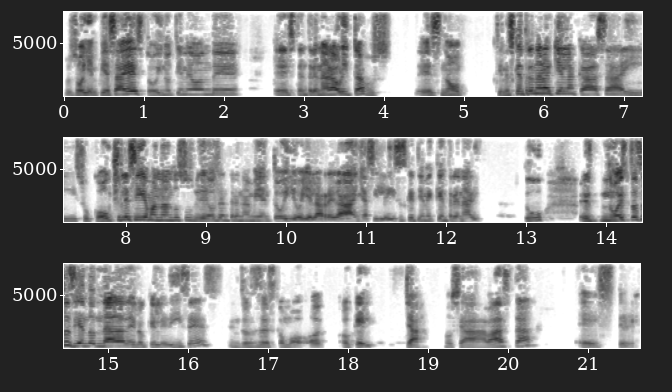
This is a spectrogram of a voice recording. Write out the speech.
pues oye, empieza esto y no tiene dónde este, entrenar ahorita, pues es no, tienes que entrenar aquí en la casa y su coach le sigue mandando sus videos de entrenamiento y oye, la regañas y le dices que tiene que entrenar y tú no estás haciendo nada de lo que le dices, entonces es como, ok, ya, o sea, basta, este,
